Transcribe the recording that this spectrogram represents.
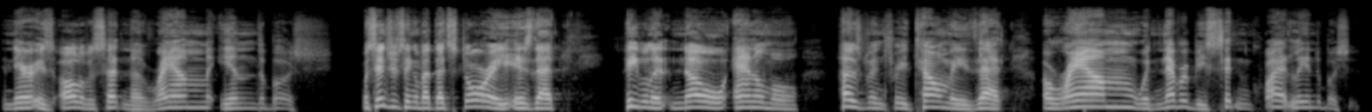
and there is all of a sudden a ram in the bush. What's interesting about that story is that people that know animal husbandry tell me that a ram would never be sitting quietly in the bushes.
